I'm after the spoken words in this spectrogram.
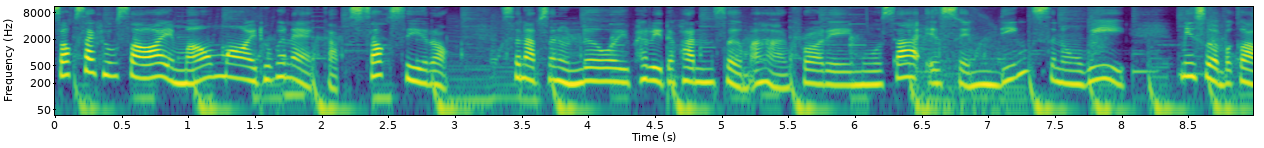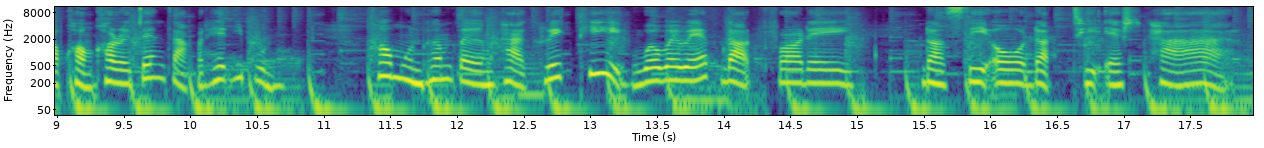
ซอกแซกทุกซอย เมาส์มอยทุกแผนกกับซอกซีร็อกสนับสนุนโดยผลิตภัณฑ์เสริมอาหารฟรอเดมูซาเอเซนดิ้งสโนวีมีส่วนประกอบของคอลลาเจนจากประเทศญี่ปุ่น ข้อมูลเพิ่มเติมค่ะ คลิกที่ www.friday.co.th ค่ะ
